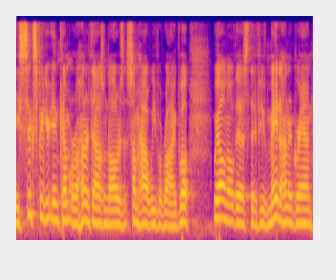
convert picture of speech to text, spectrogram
a six figure income or $100,000 that somehow we've arrived. Well, we all know this that if you've made 100 grand,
